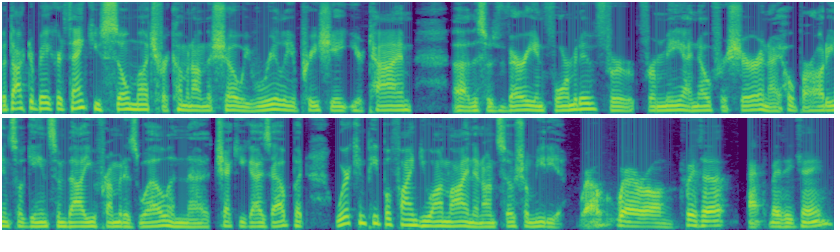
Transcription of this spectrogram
but Dr. Baker, thank you so much for coming on the show. We really appreciate your time. Uh, this was very informative for for me, I know for sure, and I hope our audience will gain some value from it as well and uh, check you guys out. But where can people find you online and on social media? Well, we're on Twitter at MediChain.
